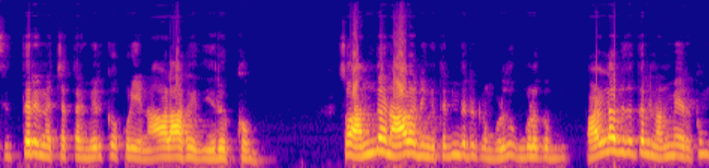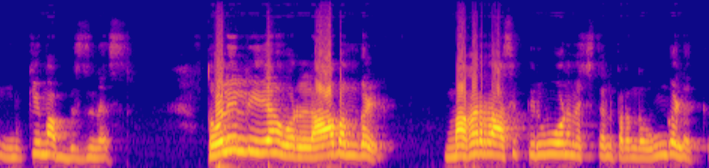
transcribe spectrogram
சித்திரை நட்சத்திரம் இருக்கக்கூடிய நாளாக இது இருக்கும். ஸோ அந்த நாளை நீங்கள் தெரிந்திருக்கும் பொழுது உங்களுக்கு பல விதத்தில் நன்மை இருக்கும். முக்கியமாக பிஸ்னஸ் தொழில் ரீதியான ஒரு லாபங்கள் மகர ராசி திருவோண நட்சத்திரம் பிறந்த உங்களுக்கு.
